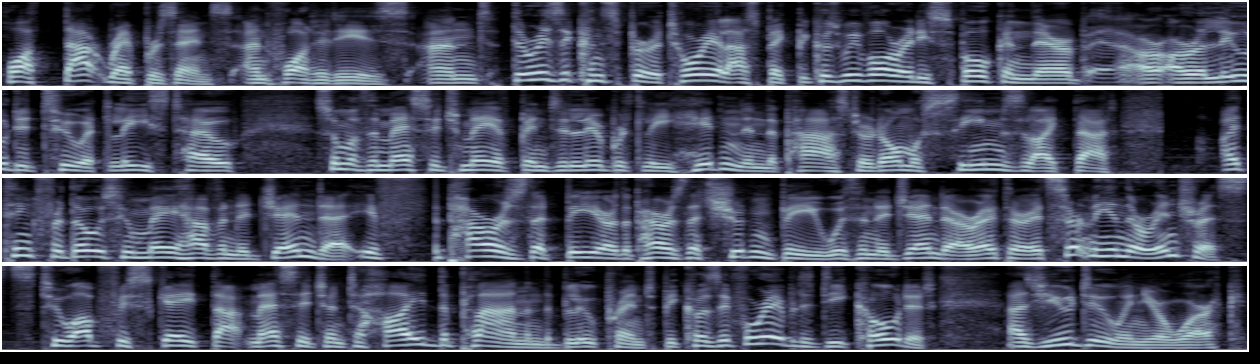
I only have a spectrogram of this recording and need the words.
what that represents and what it is. And there is a conspiratorial aspect because we've already spoken there, or, or, alluded to at least, how some of the message may have been deliberately hidden in the past, or it almost seems like that. I think for those who may have an agenda, if the powers that be or the powers that shouldn't be with an agenda are out there, it's certainly in their interests to obfuscate that message and to hide the plan and the blueprint. Because if we're able to decode it, as you do in your work,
